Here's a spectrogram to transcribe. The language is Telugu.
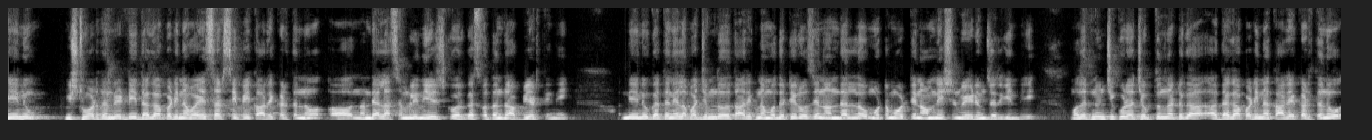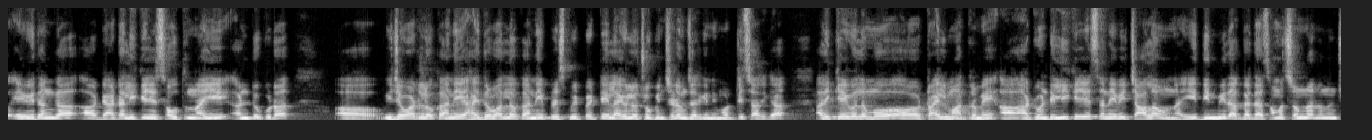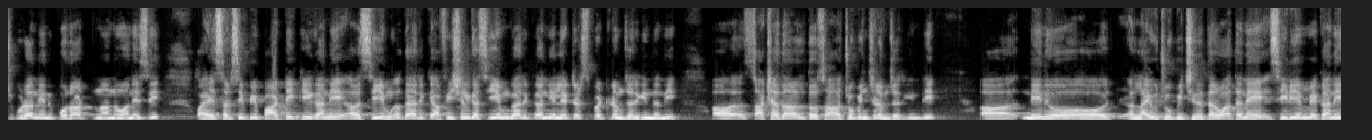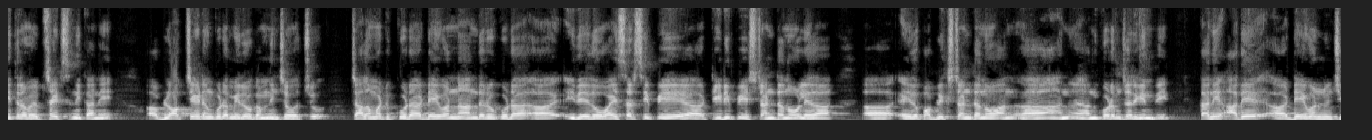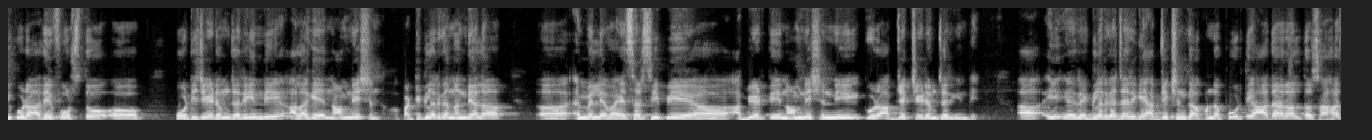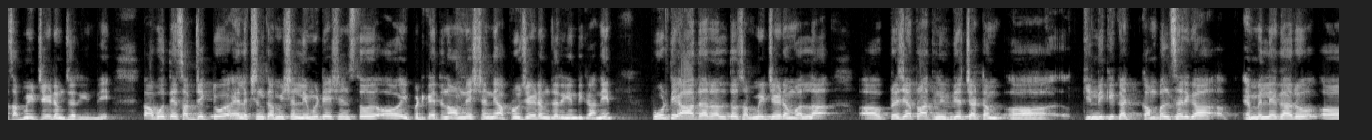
నేను విష్ణువర్ధన్ రెడ్డి దగాపడిన వైఎస్ఆర్సీపీ కార్యకర్తను నంద్యాల అసెంబ్లీ నియోజకవర్గ స్వతంత్ర అభ్యర్థిని. నేను గత నెల పద్దెనిమిదవ తారీఖున మొదటి రోజే నంద్యాలలో మొట్టమొదటి నామినేషన్ వేయడం జరిగింది. మొదటి నుంచి కూడా చెప్తున్నట్టుగా దగాపడిన కార్యకర్తను ఏ విధంగా డేటా లీకేజెస్ అవుతున్నాయి అంటూ కూడా విజయవాడలో కానీ హైదరాబాద్లో కానీ ప్రెస్ మీట్ పెట్టి లైవ్లో చూపించడం జరిగింది మొదటిసారిగా. అది కేవలము ట్రయల్ మాత్రమే. అటువంటి లీకేజెస్ అనేవి చాలా ఉన్నాయి. దీని మీద గత సంవత్సరంన్నర నుంచి కూడా నేను పోరాడుతున్నాను అనేసి వైఎస్ఆర్సీపీ పార్టీకి కానీ సీఎం గారికి అఫీషియల్గా సీఎం గారికి కానీ లెటర్స్ పెట్టడం జరిగిందని సాక్ష్యాధారాలతో సహా చూపించడం జరిగింది. నేను లైవ్ చూపించిన తర్వాతనే సిడిఎంఏ కానీ ఇతర వెబ్సైట్స్ని కానీ బ్లాక్ చేయడం కూడా మీరు గమనించవచ్చు. చాలా మటుకు కూడా డే వన్ అందరూ కూడా ఇదేదో వైఎస్ఆర్సీపీ టీడీపీ స్టంట్ అనో లేదా ఏదో పబ్లిక్ స్టంట్ అనో అనుకోవడం జరిగింది. కానీ అదే డే వన్ నుంచి కూడా అదే ఫోర్స్తో పోటీ చేయడం జరిగింది. అలాగే నామినేషన్ పర్టికులర్గా నంద్యాల ఎమ్మెల్యే వైఎస్ఆర్సీపీ అభ్యర్థి నామినేషన్ని కూడా అబ్జెక్ట్ చేయడం జరిగింది. ఈ రెగ్యులర్గా జరిగే అబ్జెక్షన్ కాకుండా పూర్తి ఆధారాలతో సహా సబ్మిట్ చేయడం జరిగింది. కాకపోతే సబ్జెక్టు ఎలక్షన్ కమిషన్ లిమిటేషన్స్తో ఇప్పటికైతే నామినేషన్ని అప్రూవ్ చేయడం జరిగింది. కానీ పూర్తి ఆధారాలతో సబ్మిట్ చేయడం వల్ల ప్రజాప్రాతినిధ్య ప్రజా ప్రాతినిధ్య చట్టం ఆ, కిందికి కంపల్సరిగా ఎమ్మెల్యే గారు ఆ,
